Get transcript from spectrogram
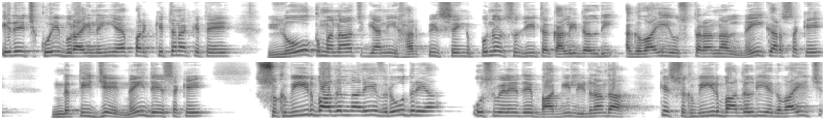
ਇਹਦੇ 'ਚ ਕੋਈ ਬੁਰਾਈ ਨਹੀਂ ਹੈ, ਪਰ ਕਿਤੇ ਨਾ ਕਿਤੇ ਲੋਕ ਮਨਾਂ 'ਚ ਗਿਆਨੀ ਹਰਪ੍ਰੀਤ ਸਿੰਘ ਪੁਨਰ ਸੁਰਜੀਤ ਅਕਾਲੀ ਦਲ ਦੀ ਅਗਵਾਈ ਉਸ ਤਰ੍ਹਾਂ ਨਾਲ ਨਹੀਂ ਕਰ ਸਕੇ, ਨਤੀਜੇ ਨਹੀਂ ਦੇ ਸਕੇ। ਸੁਖਬੀਰ ਬਾਦਲ ਨਾਲ ਇਹ ਵਿਰੋਧ ਰਿਹਾ। ਉਸ ਵੇਲੇ ਦੇ ਬਾਗੀ ਲੀਡਰਾਂ ਦਾ ਕਿ ਸੁਖਬੀਰ ਬਾਦਲ ਦੀ ਅਗਵਾਈ 'ਚ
